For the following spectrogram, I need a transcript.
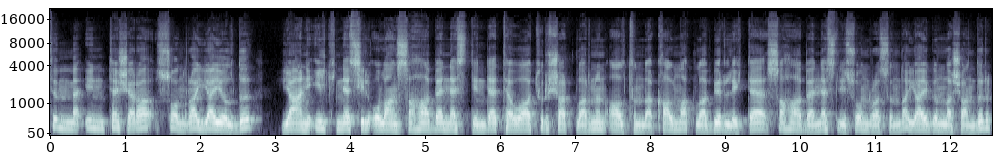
thümme inteşera sonra yayıldı. Yani ilk nesil olan sahabe neslinde tevatür şartlarının altında kalmakla birlikte sahabe nesli sonrasında yaygınlaşandır.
